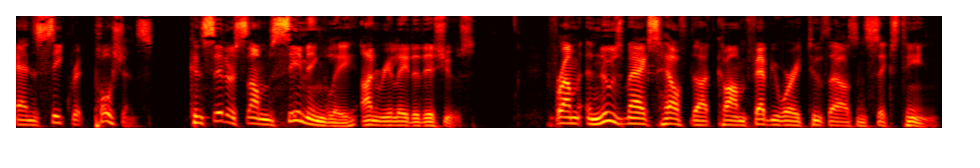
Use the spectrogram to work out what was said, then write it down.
and secret potions. Consider some seemingly unrelated issues. From NewsmaxHealth.com, February 2016.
